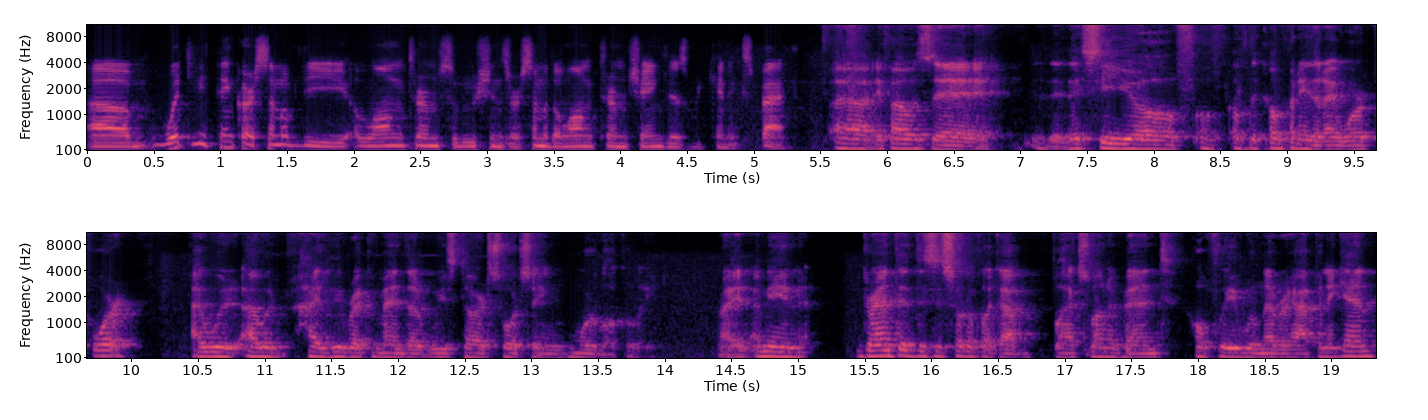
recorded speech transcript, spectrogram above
Um, what do you think are some of the long-term solutions or some of the long-term changes we can expect? Uh, if I was a the CEO of, of, of, the company that I work for, I would I would highly recommend that we start sourcing more locally, right? I mean, granted, this is sort of like a black swan event. Hopefully, it will never happen again.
